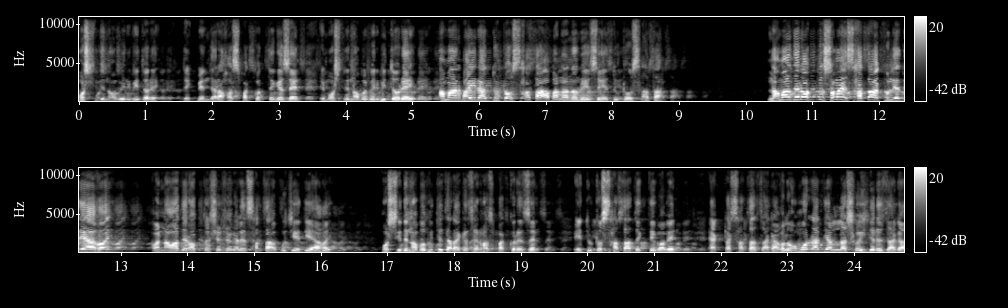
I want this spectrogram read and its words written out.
মসজিদে নবীর ভিতরে। দেখবেন যারা হসপাক করতে গেছেন, এই মসজিদে নবীর ভিতরে আমার ভাইরা দুটো ছাতা বানানো রয়েছে, দুটো ছাতা। নামাজের রক্তের সময় ছাতা খুলে দেয়া হয়, আবার নামাজের রক্ত শেষ হয়ে গেলে ছাতা বুঝিয়ে দেয়া হয়। মসজিদে নবমীতে যারা গেছেন হসপাক করেছেন, এই দুটো ছাতা দেখতে পাবেন। একটা ছাতার জায়গা হলো অমর রাজি আল্লাহ শহীদের জায়গা,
